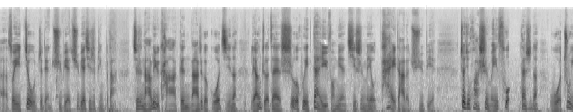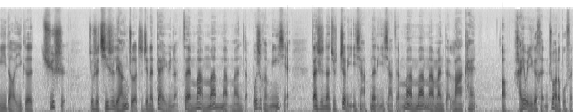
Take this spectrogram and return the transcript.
呃，所以就这点区别，区别其实并不大。其实拿绿卡跟拿这个国籍呢，两者在社会待遇方面其实没有太大的区别。这句话是没错，但是呢，我注意到一个趋势，就是其实两者之间的待遇呢，在慢慢慢慢的，不是很明显，但是呢，就是这里一下，那里一下，在慢慢慢慢的拉开。哦，还有一个很重要的部分，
